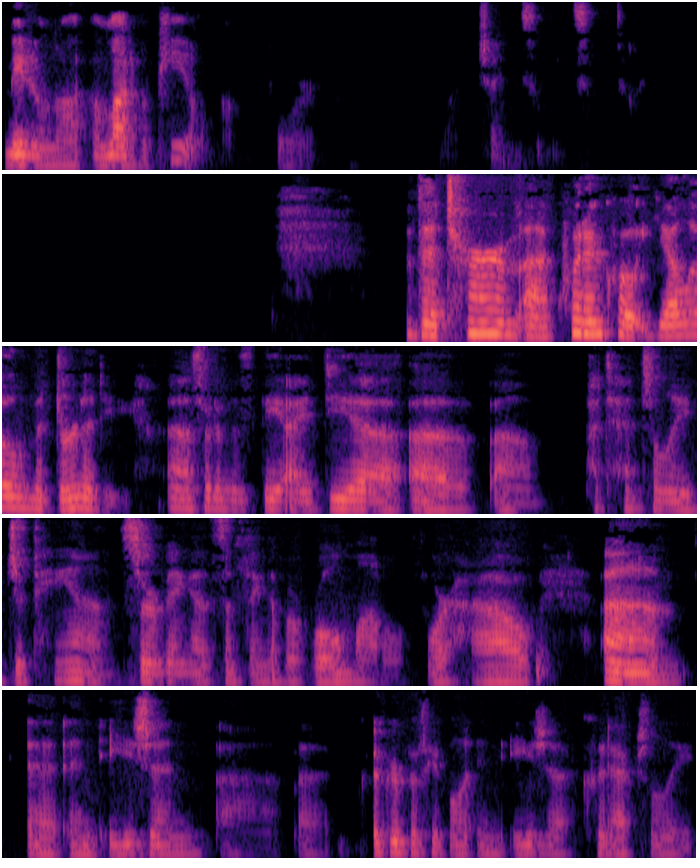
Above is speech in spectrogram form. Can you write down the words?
made a lot a lot of appeal for Chinese elites. At the time. The term uh, "quote unquote" yellow modernity uh, sort of is the idea of um, potentially Japan serving as something of a role model for how um, a, an Asian, uh, uh, a group of people in Asia could actually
